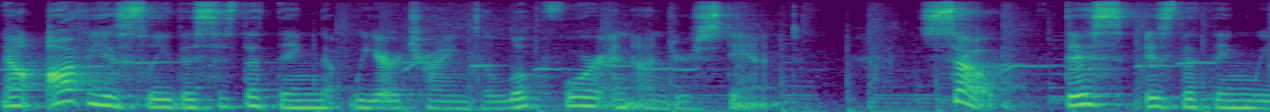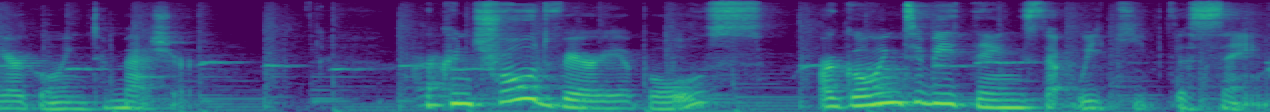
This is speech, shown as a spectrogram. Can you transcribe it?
Now, obviously, this is the thing that we are trying to look for and understand. So, this is the thing we are going to measure. Our controlled variables are going to be things that we keep the same.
